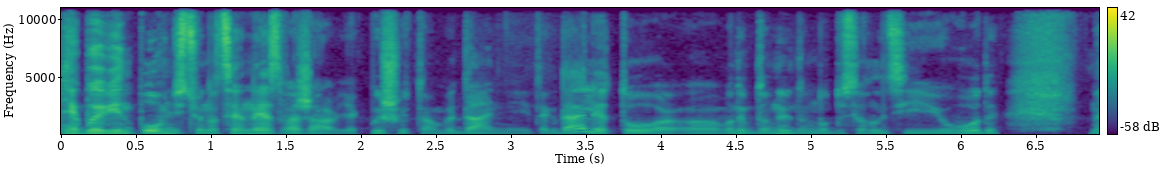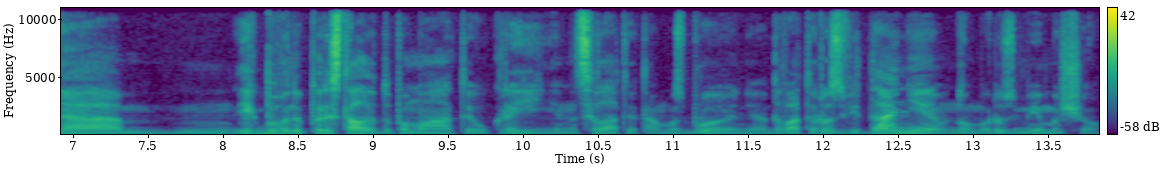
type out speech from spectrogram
Якби він повністю на це не зважав, як пишуть там видання і так далі, то е, вони б давним-давно досягли цієї угоди. Е, Якби вони перестали допомагати Україні надсилати там озброєння, давати розвіддані, ну ми розуміємо, що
